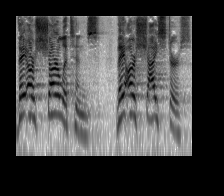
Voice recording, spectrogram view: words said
They are charlatans. They are shysters.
